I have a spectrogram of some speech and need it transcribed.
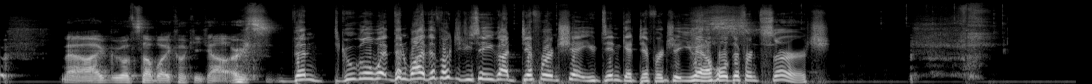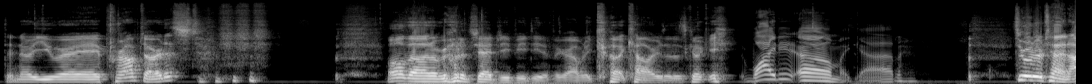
no, I googled Subway cookie calories. Then Google what then why the fuck did you say you got different shit? You didn't get different shit. You had a whole different search. Didn't know you were a prompt artist. Hold on, I'm going to ChatGPT to figure out how many ca- calories in this cookie. Why did Oh my god. 210. All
